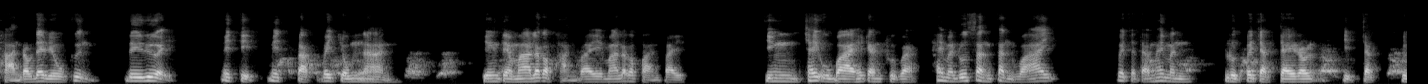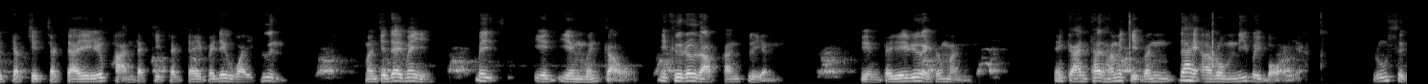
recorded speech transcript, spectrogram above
ผ่านเราได้เร็วขึ้น เรื่อยๆ ไม่ติดไม่ปักไม่จมนาน เพียงแต่มาแล้วก็ผ่านไปมาแล้วก็ผ่านไป จึงใช้อุบายให้การฝึกว่า ให้มันรู้สั้นๆไว้ เพื่อจะทำให้มัน หลุดไปจากใจเราจิตจากหลุดจากจิตจากใจหรือผ่านจากจิตจากใจไปได้ไวขึ้น มันจะได้ไม่ไม่เอียงเอียงเหมือนเก่า นี่คือระดับการเปลี่ยน เปลี่ยนไปเรื่อยๆของมัน ในการถ้าทำให้จิตมันได้อารมณ์นี้บ่อยๆอะรู้สึก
